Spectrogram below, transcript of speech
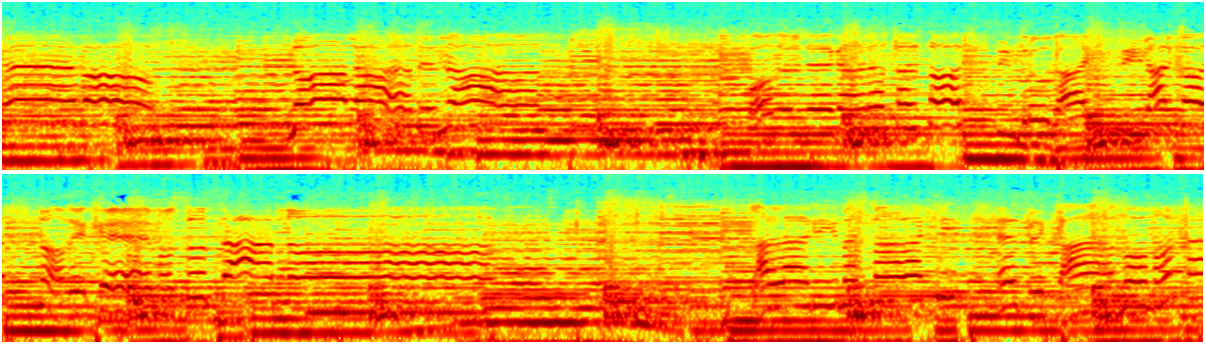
miedo? no la de nada. Poder llegar hasta el sol sin droga y sin alcohol, no dejemos usarnos. La lágrima es mala actriz, el pecado mortal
